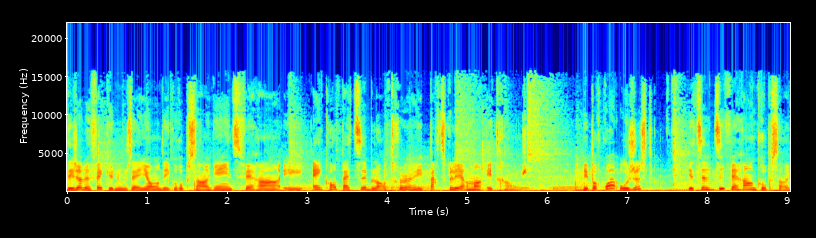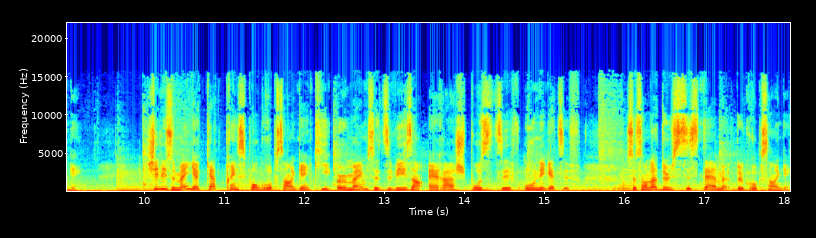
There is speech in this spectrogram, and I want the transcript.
Déjà, le fait que nous ayons des groupes sanguins différents et incompatibles entre eux est particulièrement étrange. Mais pourquoi, au juste, y a-t-il différents groupes sanguins? Chez les humains, il y a quatre principaux groupes sanguins qui eux-mêmes se divisent en RH positif ou négatif. Ce sont là deux systèmes de groupes sanguins.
